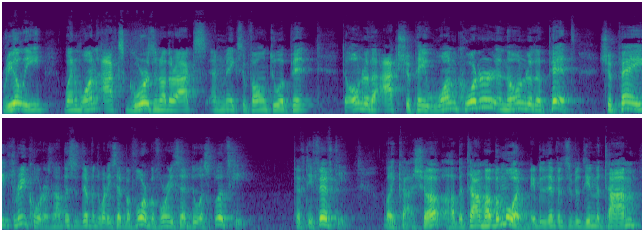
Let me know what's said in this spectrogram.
Really, when one ox gores another ox and makes it fall into a pit, the owner of the ox should pay one quarter, and the owner of the pit should pay three quarters. Now, this is different to what he said before. Before he said do a split ski, 50-50. Like kasha, habatam, habamud. Maybe the difference is between the tam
